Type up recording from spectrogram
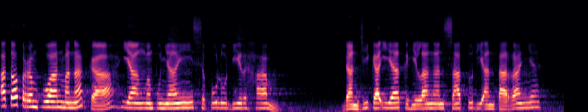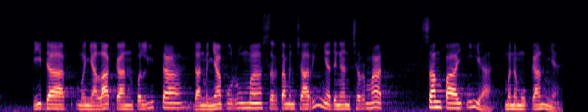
Atau perempuan manakah yang mempunyai sepuluh dirham dan jika ia kehilangan satu di antaranya, tidak menyalakan pelita dan menyapu rumah serta mencarinya dengan cermat sampai ia menemukannya.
